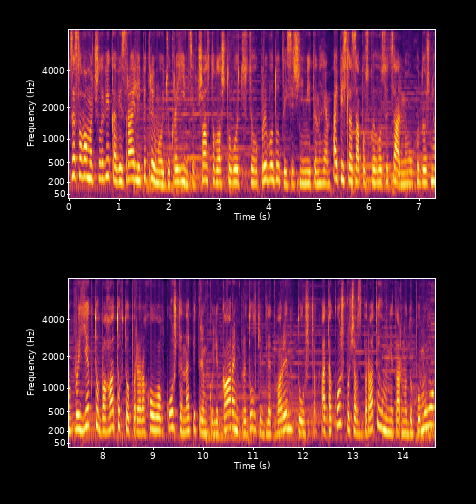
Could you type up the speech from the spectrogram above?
За словами чоловіка, в Ізраїлі підтримують українців, часто влаштовують з цього приводу тисячні мітинги. А після запуску його соціального художнього проєкту багато хто перераховував кошти на підтримку лікарень, притулків для тварин тощо, а також почав збирати гуманітарну допомогу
